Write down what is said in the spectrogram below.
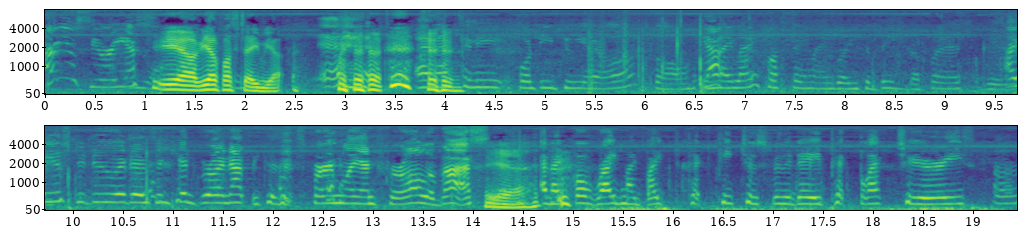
Are you serious? Yeah, we are first time, yeah. I'm actually 42 year old, so in my life, first time I'm going to pick the first grade. I used to do it as a kid growing up because it's farmland for all of us. Yeah. And I'd go ride my bike to pick peaches for the day, pick black cherries. Uh,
